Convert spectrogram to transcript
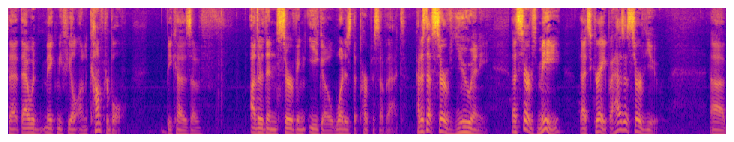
That that would make me feel uncomfortable because of other than serving ego. What is the purpose of that? How does that serve you any? That serves me. That's great, but how does it serve you? Uh,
